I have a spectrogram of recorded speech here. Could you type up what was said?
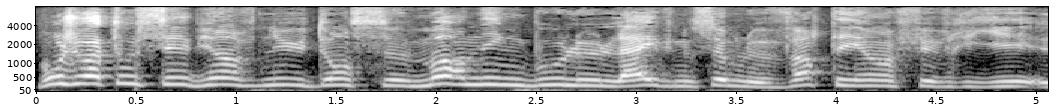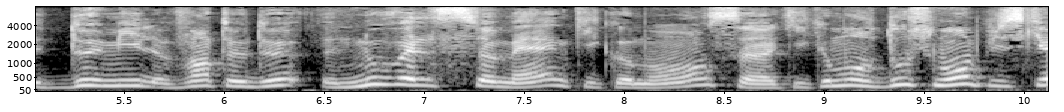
Bonjour à tous et bienvenue dans ce Morning Bull Live. Nous sommes le 21 février 2022, nouvelle semaine qui commence, euh, qui commence doucement puisque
